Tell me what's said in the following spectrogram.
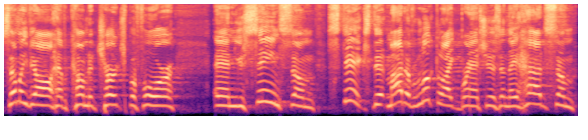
Some of y'all have come to church before and you've seen some sticks that might have looked like branches and they had some,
